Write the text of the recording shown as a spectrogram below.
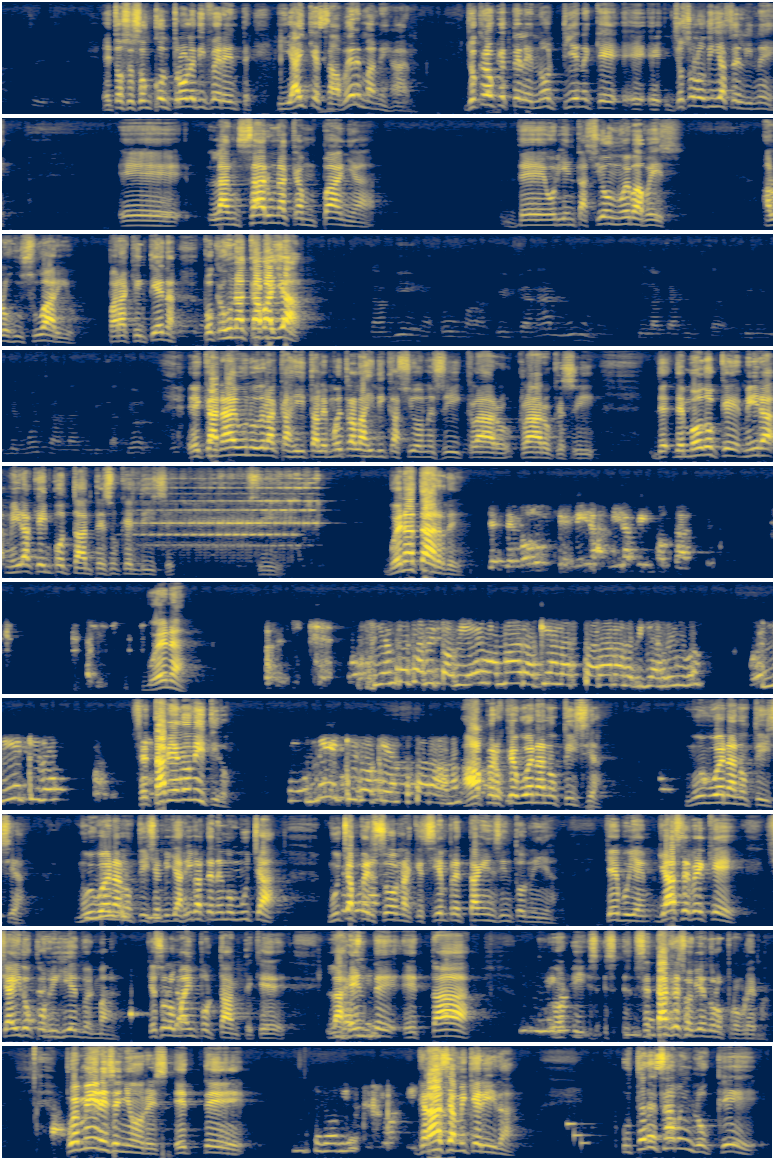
Entonces son controles diferentes y hay que saber manejar. Yo creo que Telenor tiene que, eh, eh, yo solo dije a Celine, eh, lanzar una campaña de orientación nueva vez a los usuarios para que entiendan, porque es una caballá. También, Omar, el canal 1 de la cajita le, le muestran las indicaciones. El canal uno de la cajita le muestra las indicaciones, sí, claro, claro que sí. De, de modo que, mira, mira qué importante eso que él dice. Sí. Buenas tardes. de, de modo que mira, mira qué importante. Buenas. Siempre se ha visto bien, Omar, aquí en las taranas de Villarriba. Nítido, ¿Se está viendo nítido? nítido aquí en las taranas. Ah, pero qué buena noticia. Muy buena noticia. Muy buena noticia. En Villarriba tenemos muchas muchas personas que siempre están en sintonía. Qué bien. Ya se ve que se ha ido corrigiendo el mal. Que eso es lo más importante, que la gente está... se están resolviendo los problemas. Pues miren, señores, este... Gracias, mi querida. Ustedes saben lo que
